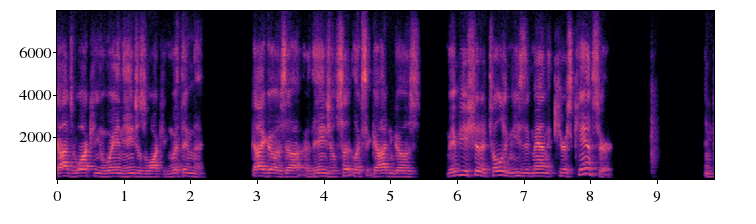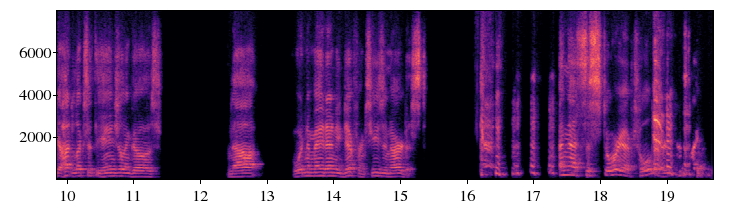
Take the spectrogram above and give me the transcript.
God's walking away and the angel's walking with him, the guy goes, uh, or the angel looks at God and goes, maybe you should have told him he's the man that cures cancer. And God looks at the angel and goes, nah, wouldn't have made any difference. He's an artist. and that's the story I've told her. like,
